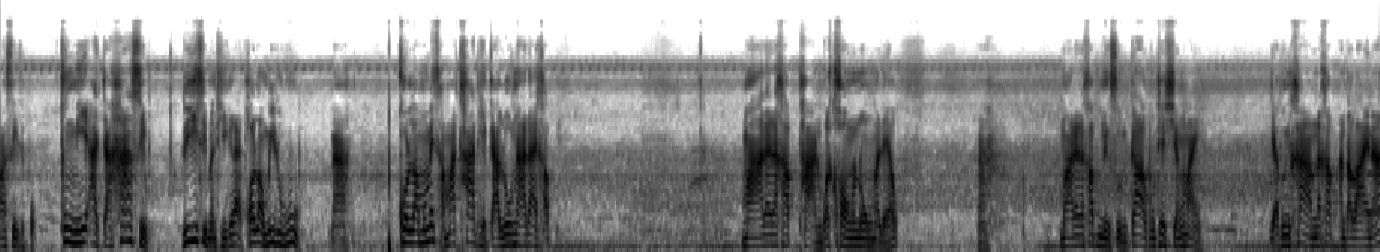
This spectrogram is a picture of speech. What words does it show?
มา 46พรุ่งนี้อาจจะ 50 หรือ 20 นาทีก็ได้ เพราะเราไม่รู้นะ คนเรามันไม่สามารถคาดเหตุการณ์ล่วงหน้าได้ครับ มาแล้วนะครับ ผ่านวัดคลองระนงมาแล้วนะมาแล้วนะครับ 109กรุงเทพเชียงใหม่ อย่าพึ่งข้ามนะครับ อันตรายนะ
